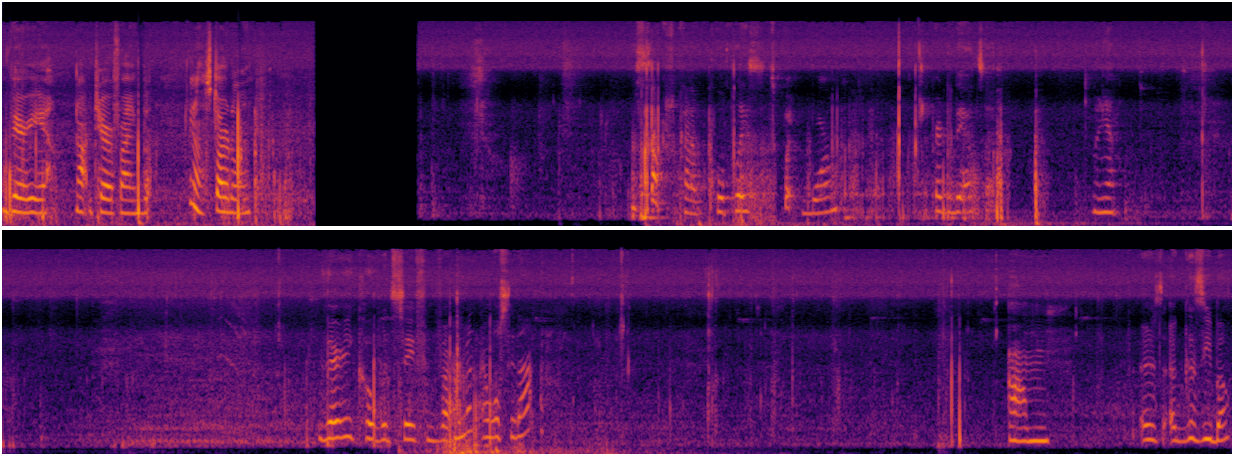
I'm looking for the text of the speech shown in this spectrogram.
Very uh, not terrifying, but you know, startling. This is actually kind of a cool place. It's quite warm compared to the outside. But yeah. Very COVID safe environment, I will say that. Um, there's a gazebo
